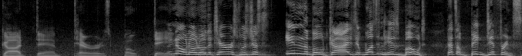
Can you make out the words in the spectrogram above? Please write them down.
goddamn terrorist boat, Dave. No, no, no. The terrorist was just in the boat, guys. It wasn't his boat. That's a big difference.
